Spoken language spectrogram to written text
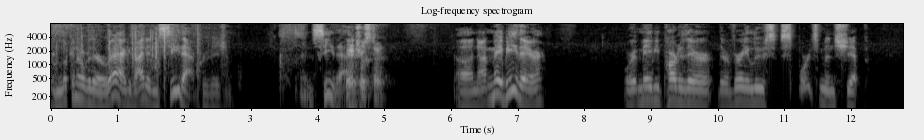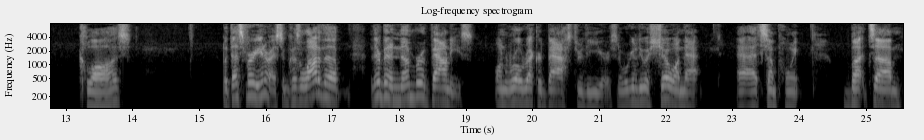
in looking over their regs, I didn't see that provision. I didn't see that. Interesting. Uh, now it may be there, or it may be part of their their very loose sportsmanship clause. But that's very interesting because a lot of the there have been a number of bounties on world record bass through the years, and we're going to do a show on that at some point. But um,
